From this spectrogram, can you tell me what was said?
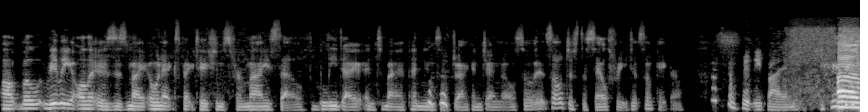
Uh, well, really, all it is is my own expectations for myself bleed out into my opinions of drag in general. So it's all just a self-read. It's okay, girl. That's completely fine. Um,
